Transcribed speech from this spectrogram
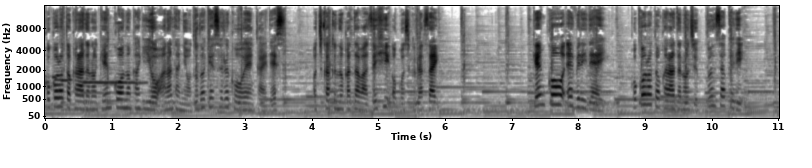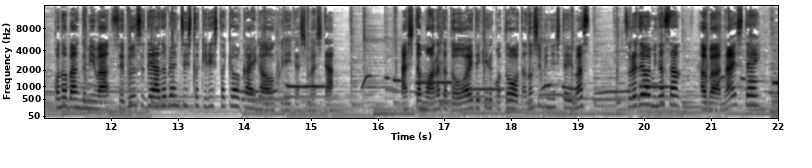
心と体の健康の鍵をあなたにお届けする講演会です。お近くの方はぜひお越しください。健康エブリデイ。心と体の10分サプリこの番組はセブンス・デ・アドベンチスト・キリスト教会がお送りいたしました。明日もあなたとお会いできることを楽しみにしています。それでは皆さん Have a nice day!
